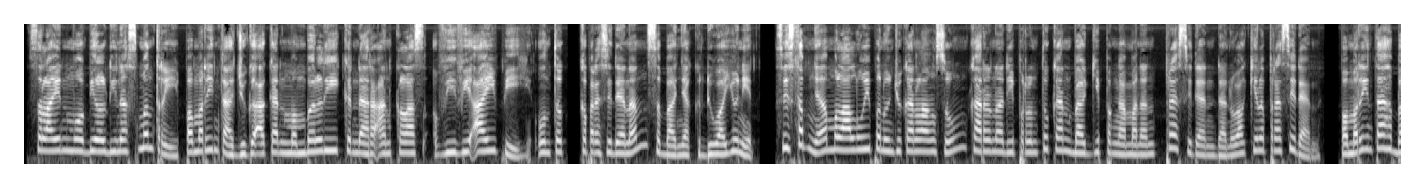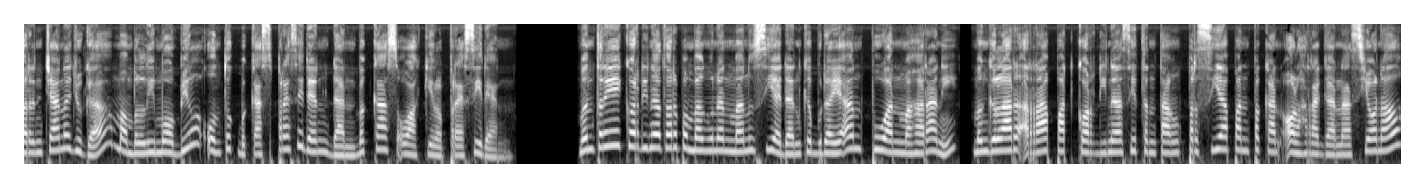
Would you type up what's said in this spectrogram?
Selain mobil dinas menteri, pemerintah juga akan membeli kendaraan kelas VVIP untuk kepresidenan sebanyak dua unit. Sistemnya melalui penunjukan langsung karena diperuntukkan bagi pengamanan presiden dan wakil presiden. Pemerintah berencana juga membeli mobil untuk bekas presiden dan bekas wakil presiden. Menteri Koordinator Pembangunan Manusia dan Kebudayaan Puan Maharani menggelar rapat koordinasi tentang persiapan Pekan Olahraga Nasional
